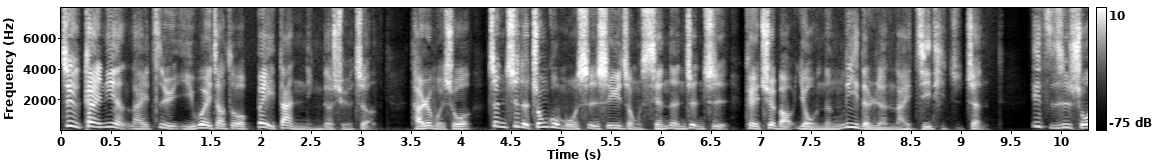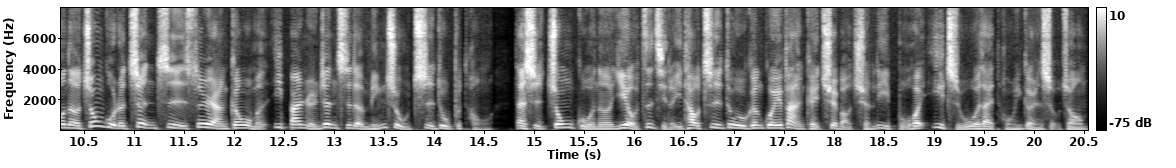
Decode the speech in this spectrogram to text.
这个概念来自于一位叫做贝淡宁的学者，他认为说，政治的中国模式是一种贤能政治，可以确保有能力的人来集体执政。意思是说呢，中国的政治虽然跟我们一般人认知的民主制度不同，但是中国呢也有自己的一套制度跟规范，可以确保权力不会一直握在同一个人手中，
